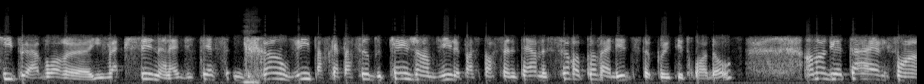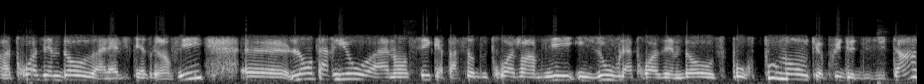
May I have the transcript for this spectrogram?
qui peut avoir, euh, il vaccine à la vitesse grand V parce qu'à partir du 15 janvier, le passeport sanitaire ne sera pas valide si tu n'as pas été trois doses. En Angleterre, ils sont en troisième dose à la vitesse grand V. Euh, L'Ontario a annoncé qu'à partir du 3 janvier, ils ouvrent la troisième dose pour tout le monde qui a plus de 18 ans.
